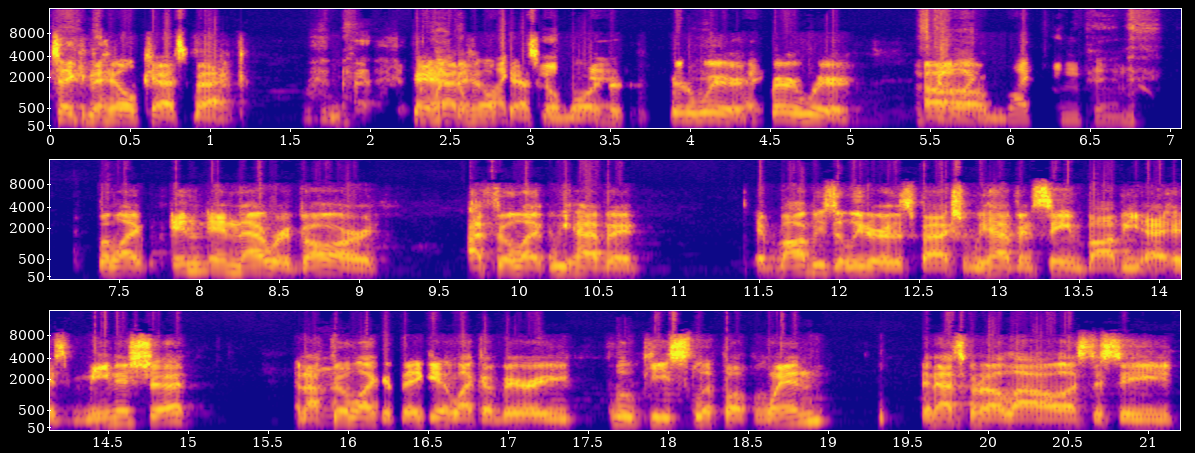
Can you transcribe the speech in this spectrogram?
taking the Hellcats back. Can't like have the Hellcats no more. It's, it's weird. Very weird. It's kind of um, like Black Kingpin. but like in in that regard, I feel like we haven't. If Bobby's the leader of this faction, we haven't seen Bobby at his meanest yet. And I feel mm. like if they get like a very fluky slip up win, then that's going to allow us to see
